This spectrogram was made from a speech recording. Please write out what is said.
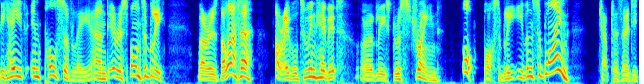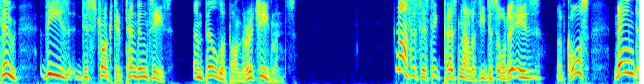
behave impulsively and irresponsibly, whereas the latter are able to inhibit, or at least restrain, or possibly even sublime, chapter 32, these destructive tendencies and build upon their achievements. Narcissistic personality disorder is, of course, named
